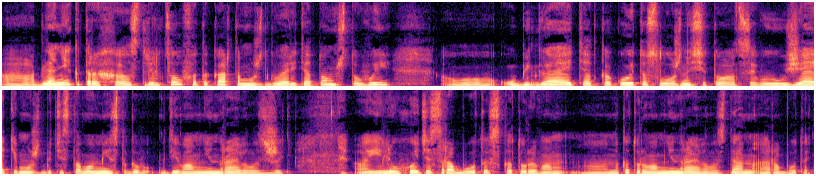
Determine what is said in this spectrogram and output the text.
А для некоторых э, стрельцов эта карта может говорить о том, что вы убегаете от какой-то сложной ситуации. Вы уезжаете, может быть, из того места, где вам не нравилось жить. А, или уходите с работы, с которой вам, а, на которой вам не нравилось да, работать.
